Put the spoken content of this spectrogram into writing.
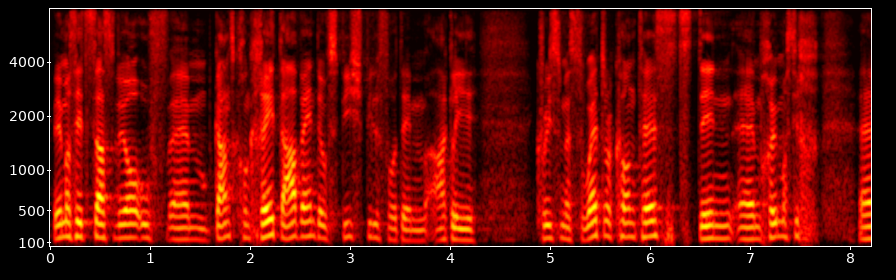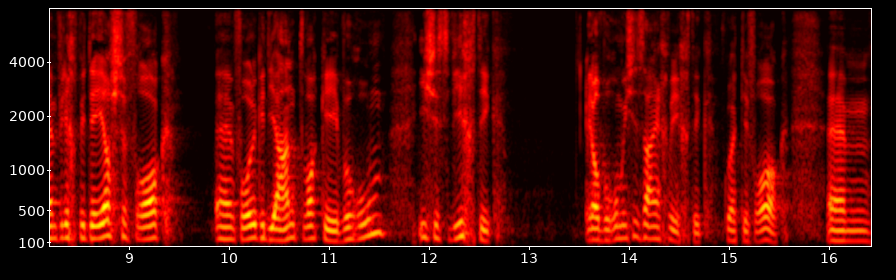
Wenn wir jetzt das auf, ähm, ganz konkret anwenden, auf das Beispiel von dem Ugly Christmas Weather Contest, dann ähm, können wir sich ähm, vielleicht bei der ersten Frage äh, folgende Antwort geben. Warum ist es wichtig? Ja, warum ist es eigentlich wichtig? Gute Frage. Ähm,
